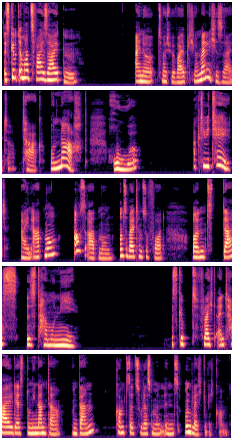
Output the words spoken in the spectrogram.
es gibt immer zwei Seiten. Eine zum Beispiel weibliche und männliche Seite, Tag und Nacht, Ruhe, Aktivität, Einatmung, Ausatmung und so weiter und so fort. Und das ist Harmonie. Es gibt vielleicht einen Teil, der ist dominanter und dann kommt es dazu, dass man ins Ungleichgewicht kommt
